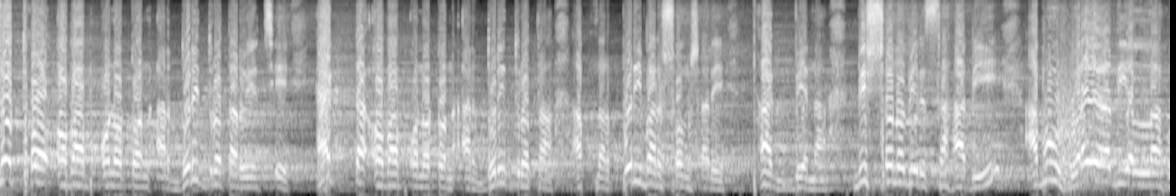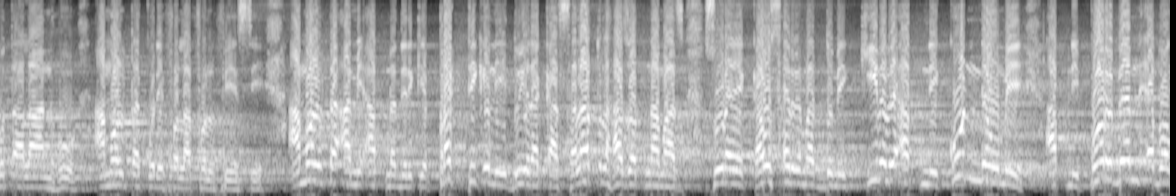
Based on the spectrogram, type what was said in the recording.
যত অভাব, অনটন আর দরিদ্রতা রয়েছে, একটা অভাব, অনটন আর দরিদ্রতা আপনার পরিবার, সংসারে থাকবে না। বিশ্বনবীর সাহাবি আবু হুরাইরাদি আল্লাহ আনহু আমলটা করে ফলাফল পেয়েছে। আমলটা আমি আপনাদেরকে প্র্যাকটিক্যালি দুই রাখা সালাতুল হাজত নামাজ সুরায়ে কাউসারের মাধ্যমে কীভাবে আপনি কোন নিয়মে আপনি পড়বেন এবং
